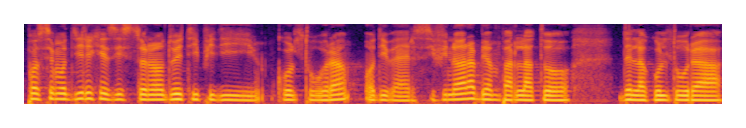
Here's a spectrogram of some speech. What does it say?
possiamo dire che esistono due tipi di cultura o diversi. Finora abbiamo parlato della cultura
